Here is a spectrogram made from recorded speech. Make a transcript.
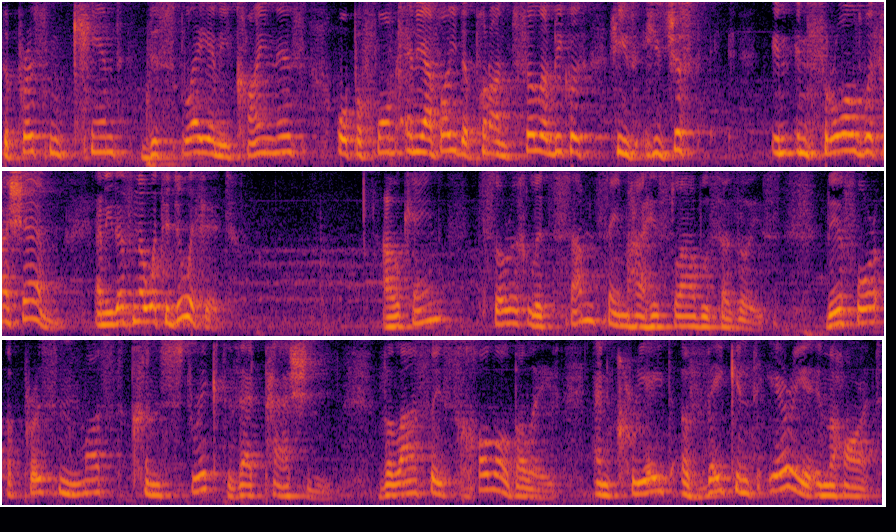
The person can't display any kindness or perform any avodah, put on tefillin, because he's, he's just in, enthralled with Hashem and he doesn't know what to do with it. Alkain tzorich hazois. Therefore, a person must constrict that passion, cholol balev, and create a vacant area in the heart.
